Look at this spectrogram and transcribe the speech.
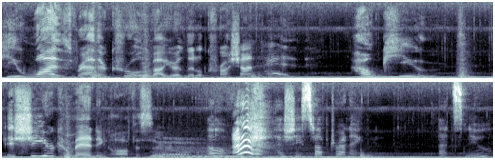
He was rather cruel about your little crush on Ed. How cute. Is she your commanding officer? Oh, ah! has she stopped running? That's new.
